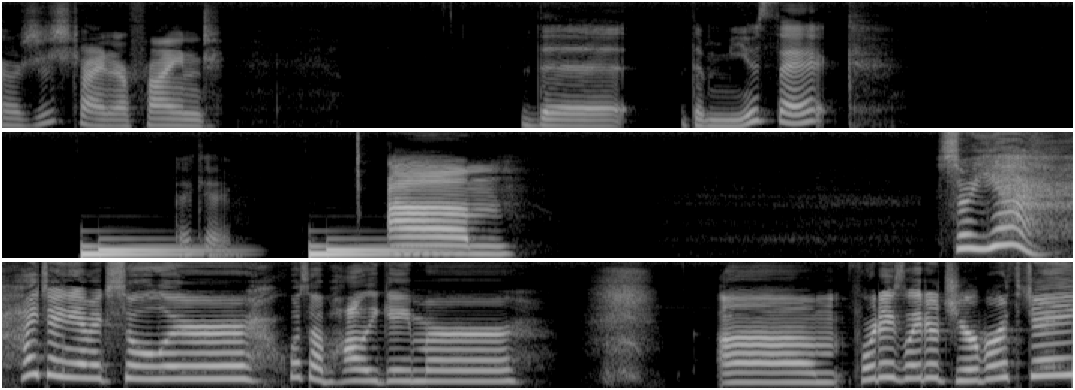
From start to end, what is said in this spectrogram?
I was just trying to find the the music. Okay. Um. So yeah, hi Dynamic Solar. What's up, Holly Gamer? Um, four days later, it's your birthday.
